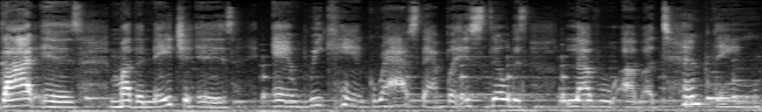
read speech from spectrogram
god is mother nature is and we can't grasp that but it's still this level of attempting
